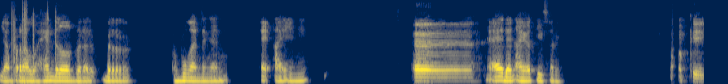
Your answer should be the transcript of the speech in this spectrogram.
yang pernah lo handle ber, berhubungan dengan AI ini? Uh, AI dan IoT, sorry. Oke. Okay.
